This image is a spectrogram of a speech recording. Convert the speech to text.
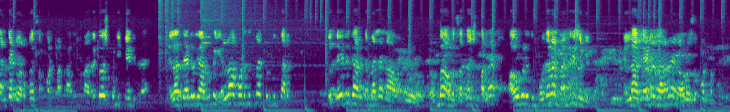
கண்டென்ட் வரும்போது சப்போர்ட் பண்ணுறாங்க நான் ரெக்வஸ்ட் பண்ணி கேட்டுக்கிறேன். எல்லா தேட்டருக்காரங்களும் எல்லா படத்துக்குமே கொடுத்துட்டாரு ஸோ தேட்டருக்காரங்க மேல நான் வந்து ரொம்ப அவங்க சந்தோஷப்படுறேன் அவங்களுக்கு முதல்ல நன்றி சொல்லிக்கிறேன் எல்லா தேட்டருக்காரங்களும் எனக்கு அவ்வளவு சப்போர்ட் பண்றாங்க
